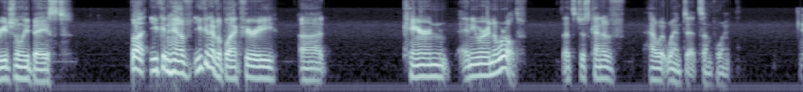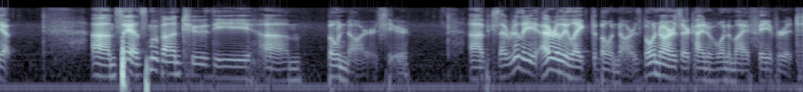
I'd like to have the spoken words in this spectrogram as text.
regionally based. But you can have you can have a Black Fury uh, cairn anywhere in the world. That's just kind of how it went at some point. Um, so yeah, let's move on to the um, bone gnawers here, uh, because I really, I really like the bone gnawers. Bone gnawers are kind of one of my favorite,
